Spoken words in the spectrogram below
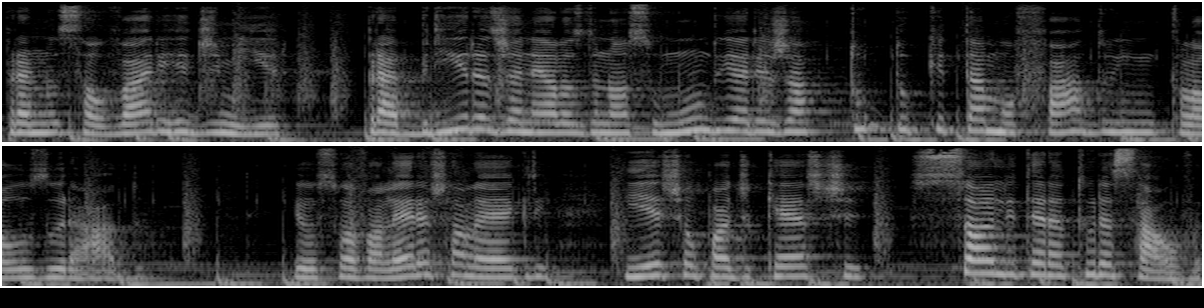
para nos salvar e redimir, para abrir as janelas do nosso mundo e arejar tudo que está mofado e enclausurado. Eu sou a Valéria Chalegre e este é o podcast Só Literatura Salva.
